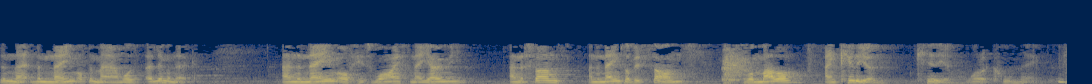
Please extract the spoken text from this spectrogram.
The, na- the name of the man was Elimelech, and the name of his wife Naomi, and the sons and the names of his sons were Mahlon and Chilion. Chilion, what a cool name.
